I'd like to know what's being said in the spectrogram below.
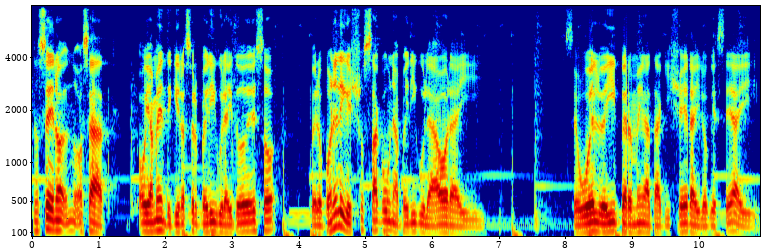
No sé, no, no, o sea, obviamente quiero hacer película y todo eso, pero ponele que yo saco una película ahora y se vuelve hiper mega taquillera y lo que sea y...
